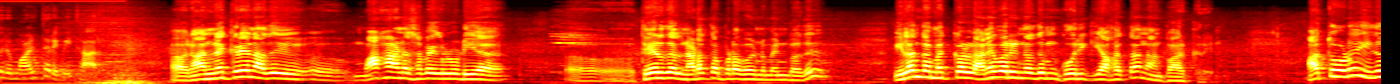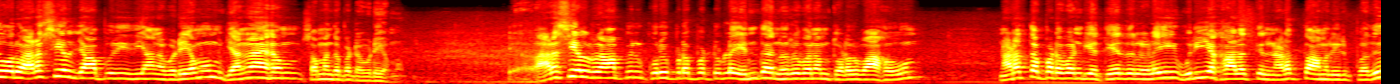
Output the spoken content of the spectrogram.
பெருமாள் தெரிவித்தார். நான் நினைக்கிறேன் அது மாகாண சபைகளுடைய தேர்தல் நடத்தப்பட வேண்டும் என்பது இழந்த மக்கள் அனைவரினதும் கோரிக்கையாகத்தான் நான் பார்க்கிறேன். அத்தோடு இது ஒரு அரசியல் ஜாப்பு ரீதியான விடயமும் ஜனநாயகம் சம்பந்தப்பட்ட விடயமும். அரசியல் ராப்பில் குறிப்பிடப்பட்டுள்ள எந்த நிறுவனம் தொடர்பாகவும் நடத்தப்பட வேண்டிய தேர்தல்களை உரிய காலத்தில் நடத்தாமல் இருப்பது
